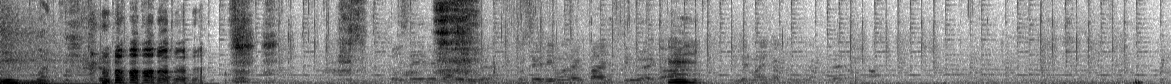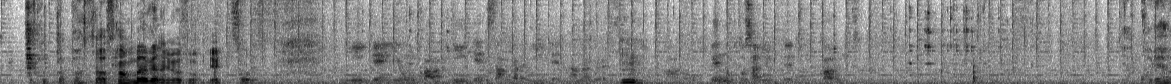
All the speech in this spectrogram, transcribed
人前。女性で食べるぐらい女性でお腹いっぱいっていうぐらいが、うん。前100グラムぐらいだかパスタは3倍ぐらいになりますもんね。そうです2.4から2.3から2.7ぐらいです、うん。あの麺の太さによって変わるんですよ。いやこれは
